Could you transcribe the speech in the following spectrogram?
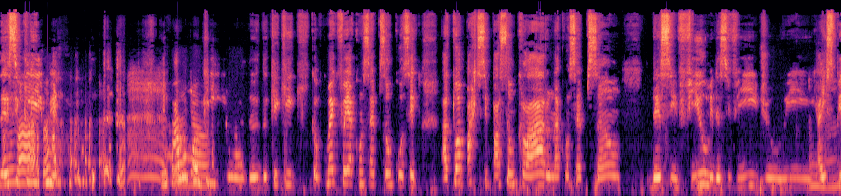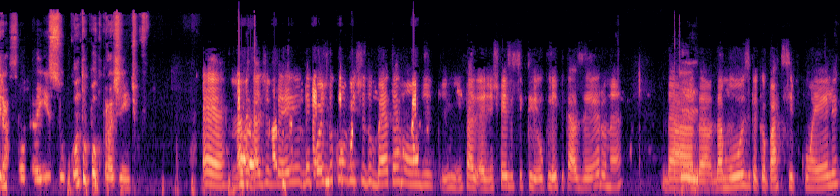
nesse clipe. Me fala um pouquinho do, do que, que, como é que foi a concepção, o conceito, a tua participação, claro, na concepção desse filme, desse vídeo e uhum. a inspiração para isso. Conta um pouco para a gente. É, na verdade veio depois do convite do Beto Ronde, que a gente fez esse o clipe caseiro, né? Da, da, da música que eu participo com ele.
